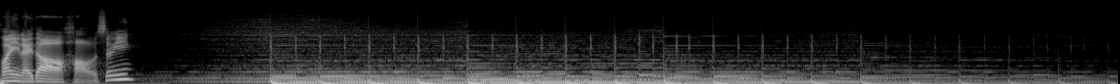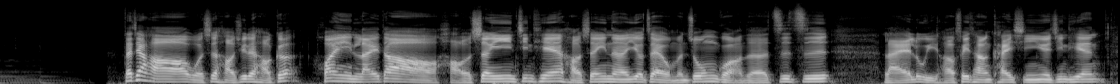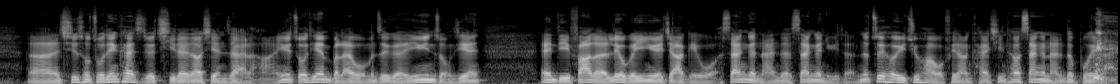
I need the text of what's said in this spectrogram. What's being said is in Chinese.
欢迎来到好声音。大家好，我是好序列好哥，欢迎来到好声音。今天好声音呢，又在我们中广的滋滋来录影，哈，非常开心，因为今天，呃，其实从昨天开始就期待到现在了哈，因为昨天本来我们这个营运总监 Andy 发了六个音乐家给我，三个男的，三个女的。那最后一句话我非常开心，他说三个男的都不会来，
